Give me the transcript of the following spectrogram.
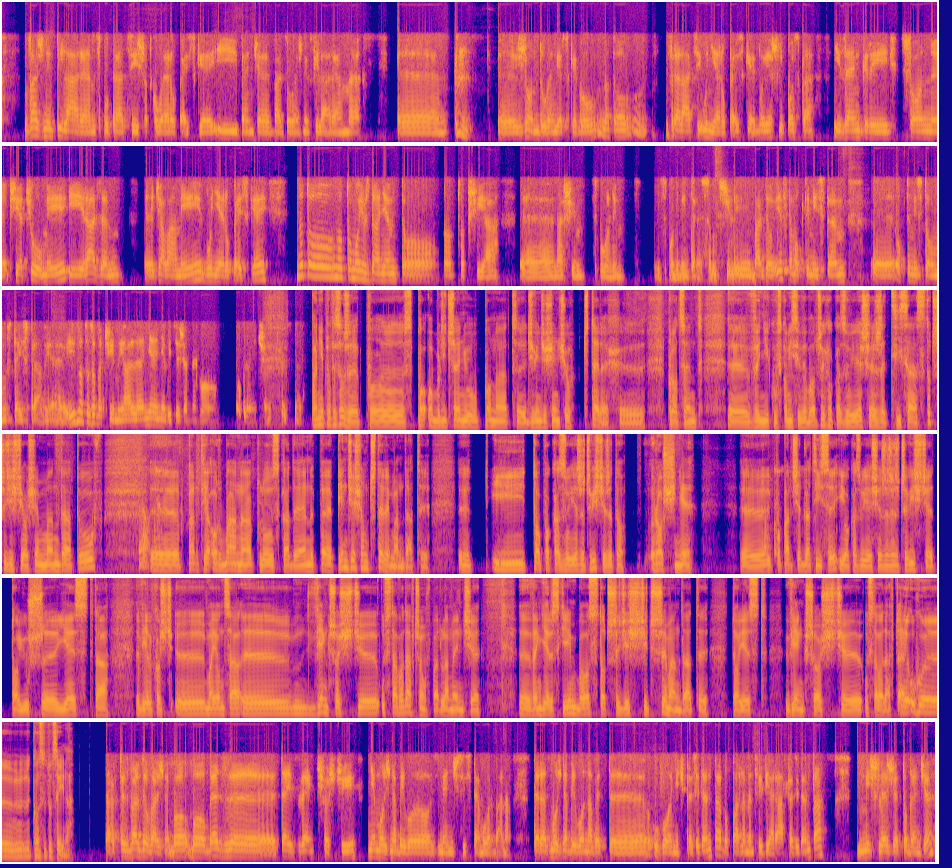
ważnym filarem współpracy środkowoeuropejskiej i będzie bardzo ważnym filarem e, e, rządu węgierskiego, no to w relacji Unii Europejskiej, bo jeśli Polska i Węgry są przyjaciółmi i razem e, działamy w Unii Europejskiej, no to, no to moim zdaniem to, no to przyja naszym wspólnym, wspólnym interesom. Czyli bardzo jestem optymistem, e, optymistą w tej sprawie. I no to zobaczymy, ale nie, nie widzę żadnego ograniczenia. Panie profesorze, po, po obliczeniu ponad 94 procent e, wyników z komisji wyborczych okazuje się, że TISA 138 mandatów, tak. E, partia Orbana plus KDNP 54 mandaty. E, I to pokazuje rzeczywiście, że to rośnie e, tak. poparcie dla Tisy i okazuje się, że rzeczywiście to już jest ta wielkość mająca większość ustawodawczą w parlamencie węgierskim, bo 133 mandaty to jest większość y, ustawodawcza, y, konstytucyjna. Tak, to jest bardzo ważne, bo, bo bez tej większości nie można było zmienić systemu Orbana. Teraz można było nawet uwolnić prezydenta, bo parlament wybiera prezydenta. Myślę, że to będzie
